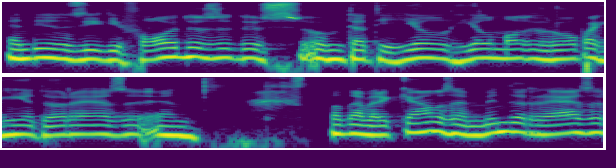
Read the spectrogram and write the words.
En die, die, die volgden ze dus omdat die heel, helemaal Europa gingen doorreizen. En, want de Amerikanen zijn minder reizer,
